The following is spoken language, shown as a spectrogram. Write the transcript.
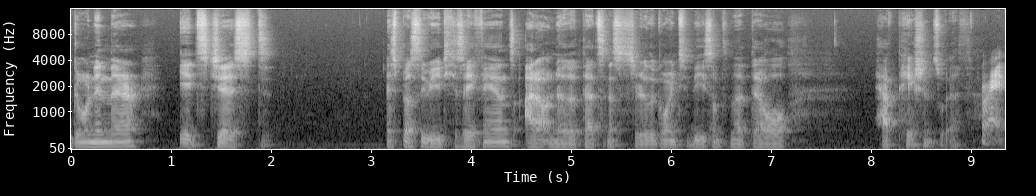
going in there. It's just especially with UTSA fans, I don't know that that's necessarily going to be something that they'll have patience with. Right.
